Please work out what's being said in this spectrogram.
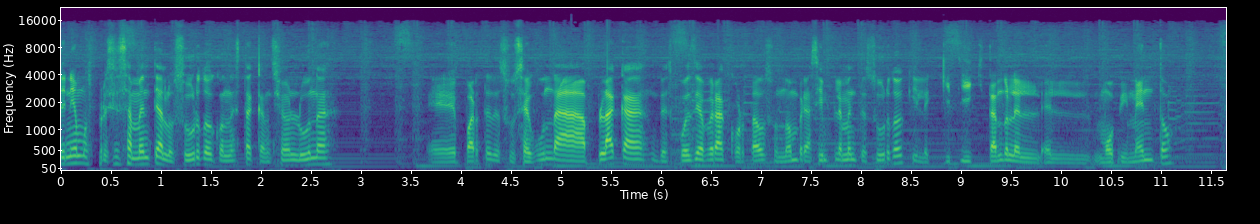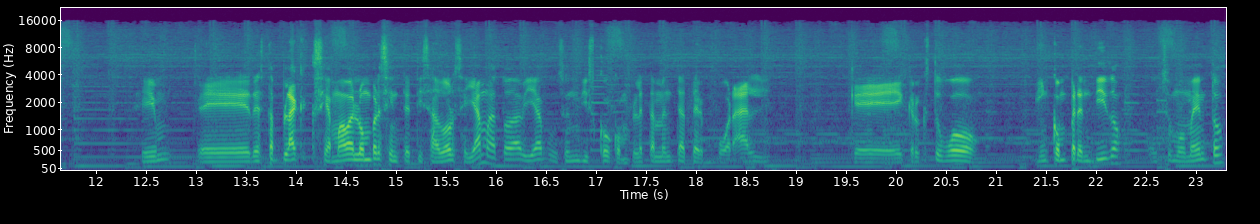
teníamos precisamente a lo zurdo con esta canción Luna. eh, parte de su segunda placa después de haber acortado su nombre a simplemente zurdo y, le, y quitándole el, movimiento. Eh, de esta placa que se llamaba El Hombre Sintetizador. Se llama todavía, pues un disco completamente atemporal que creo que estuvo incomprendido en su momento.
